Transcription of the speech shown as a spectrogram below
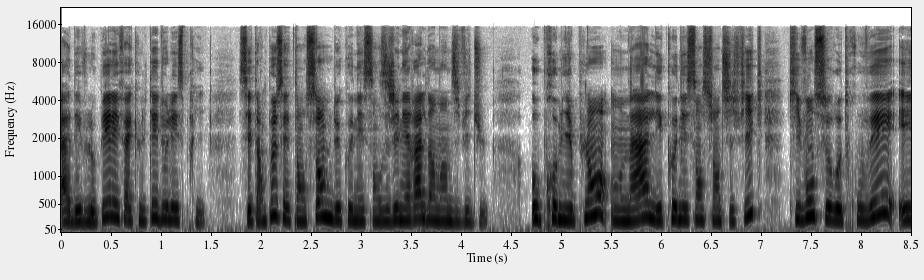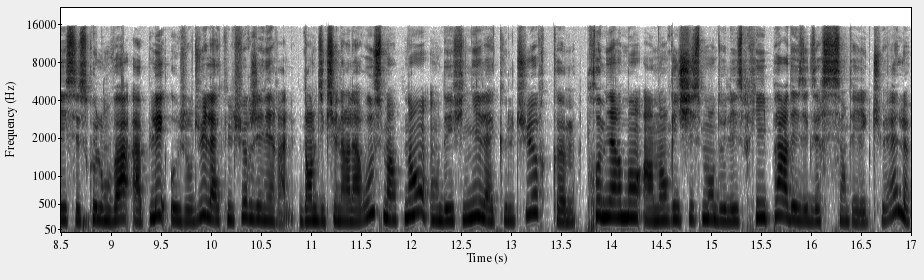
à développer les facultés de l'esprit. C'est un peu cet ensemble de connaissances générales d'un individu. Au premier plan, on a les connaissances scientifiques qui se retrouver et c'est ce que l'on va appeler aujourd'hui la culture générale. Dans le dictionnaire Larousse, maintenant, on définit la culture comme premièrement un enrichissement de l'esprit par des exercices intellectuels,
